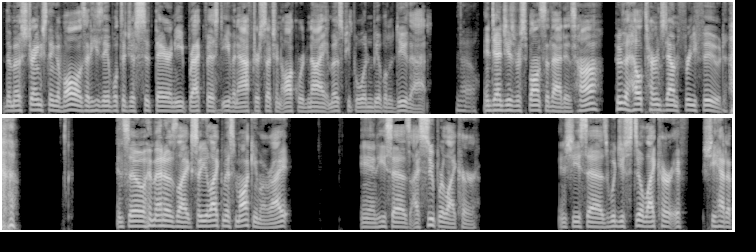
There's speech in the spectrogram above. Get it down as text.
the most strange thing of all is that he's able to just sit there and eat breakfast even after such an awkward night. Most people wouldn't be able to do that. No. And Denji's response to that is, huh? Who the hell turns down free food? and so Himeno's like, so you like Miss Makima, right? And he says, I super like her. And she says, would you still like her if she had a,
